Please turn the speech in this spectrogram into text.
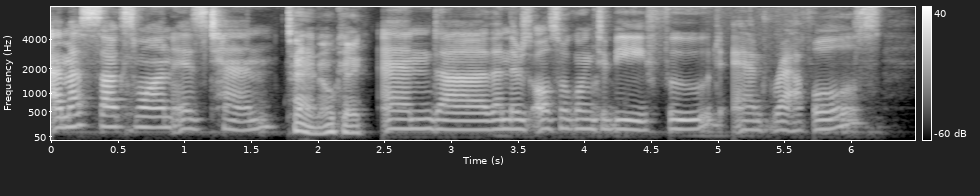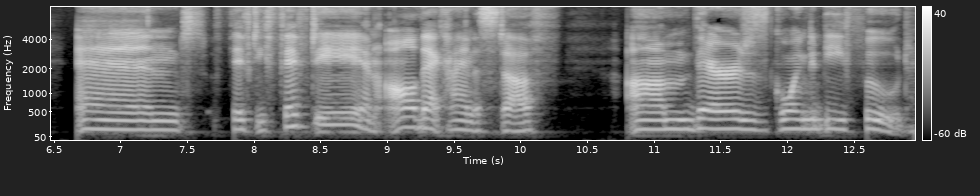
MS Sucks one is ten. Ten, okay. and uh, then there's also going to be food and raffles and 50-50 and all that kind of stuff. Um, there's going to be food.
